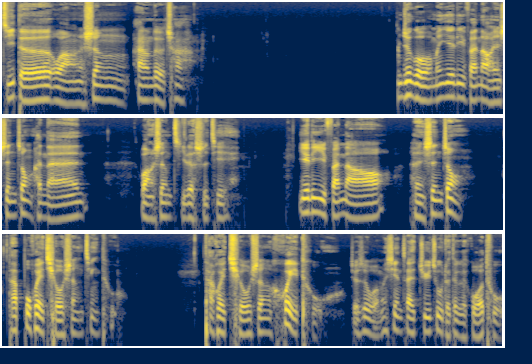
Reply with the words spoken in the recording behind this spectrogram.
即得往生安乐刹。如果我们业力烦恼很深重，很难往生极乐世界。业力烦恼很深重。他不会求生净土，他会求生秽土，就是我们现在居住的这个国土。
